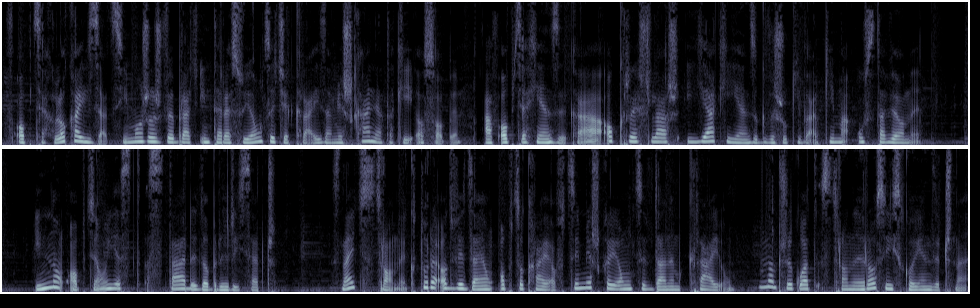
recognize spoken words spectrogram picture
W opcjach lokalizacji możesz wybrać interesujący Cię kraj zamieszkania takiej osoby, a w opcjach języka określasz, jaki język wyszukiwarki ma ustawiony. Inną opcją jest stary dobry research. Znajdź strony, które odwiedzają obcokrajowcy mieszkający w danym kraju, np. strony rosyjskojęzyczne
